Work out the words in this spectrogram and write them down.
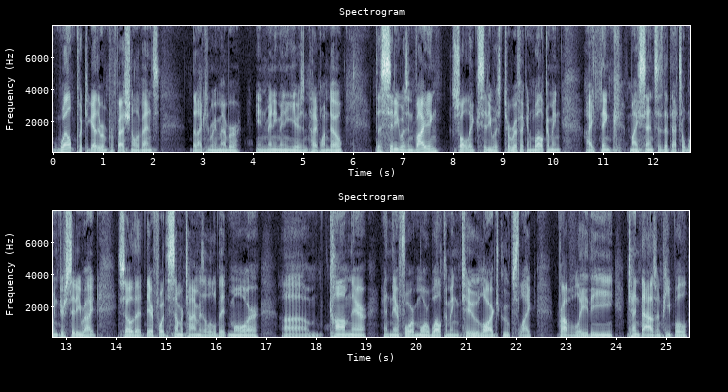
well put together and professional events that I can remember in many, many years in Taekwondo. The city was inviting. Salt Lake City was terrific and welcoming. I think my sense is that that's a winter city, right? So that therefore the summertime is a little bit more um, calm there and therefore more welcoming to large groups like probably the 10,000 people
